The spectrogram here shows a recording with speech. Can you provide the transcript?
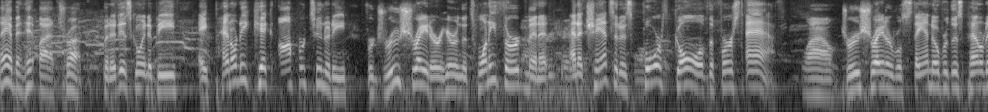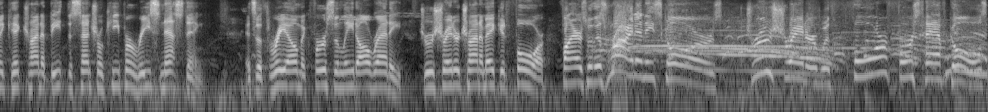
They have been hit by a truck. But it is going to be a penalty kick opportunity for Drew Schrader here in the 23rd minute and a chance at his fourth goal of the first half. Wow. Drew Schrader will stand over this penalty kick trying to beat the central keeper, Reese Nesting. It's a 3 0 McPherson lead already. Drew Schrader trying to make it four. Fires with his right and he scores. Drew Schrader with four first half goals.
